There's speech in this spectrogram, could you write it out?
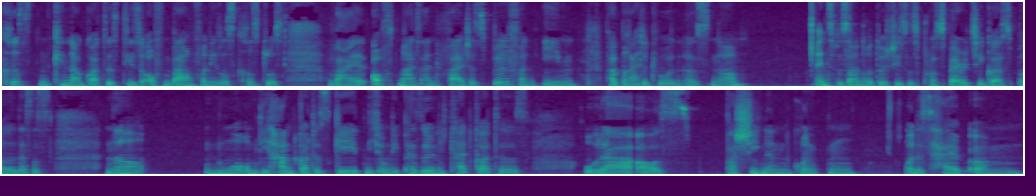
Christen, Kinder Gottes, diese Offenbarung von Jesus Christus, weil oftmals ein falsches Bild von ihm verbreitet worden ist, ne? Insbesondere durch dieses Prosperity Gospel, dass es ne, nur um die Hand Gottes geht, nicht um die Persönlichkeit Gottes oder aus verschiedenen Gründen. Und deshalb ähm,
